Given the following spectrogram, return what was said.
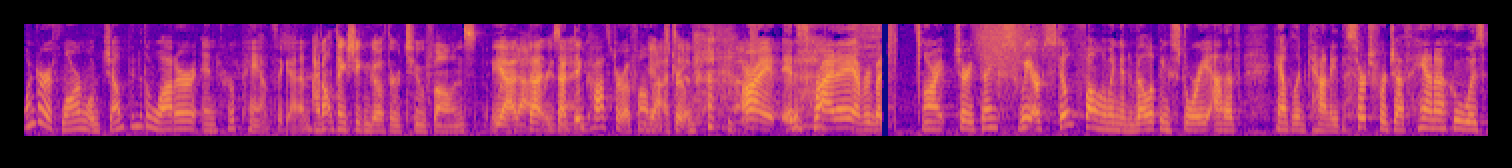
Wonder if Lauren will jump into the water in her pants again. I don't think she can go through two phones. Yeah, that, that, that, did cost her a phone. Yeah, that's true. All right, it is Friday, everybody. All right, Sherry, thanks. We are still following a developing story out of Hamilton County. The search for Jeff Hanna, who was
